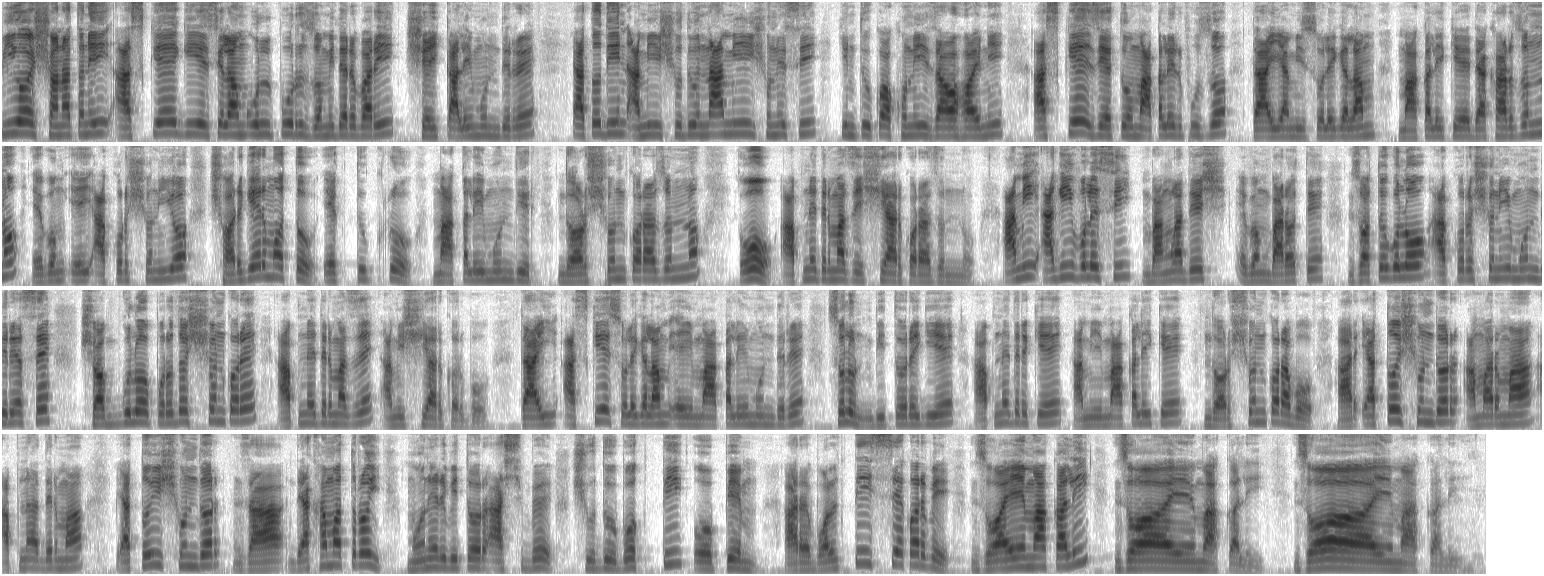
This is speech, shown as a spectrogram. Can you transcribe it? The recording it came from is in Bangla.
প্রিয় সনাতনী, আজকে গিয়েছিলাম উলপুর জমিদার বাড়ি, সেই কালী মন্দিরে। এতদিন আমি শুধু নামই শুনেছি, কিন্তু কখনোই যাওয়া হয়নি। আজকে যেহেতু মা কালীর পুজো, তাই আমি চলে গেলাম মা কালীকে দেখার জন্য এবং এই আকর্ষণীয় স্বর্গের মতো এক টুকরো মা কালী মন্দির দর্শন করার জন্য ও আপনাদের মাঝে শেয়ার করার জন্য। আমি আগেই বলেছি, বাংলাদেশ এবং ভারতে যতগুলো আকর্ষণীয় মন্দির আছে, সবগুলো প্রদর্শন করে আপনাদের মাঝে আমি শেয়ার করব। তাই আজকে চলে গেলাম এই মা কালীর মন্দিরে। চলুন, ভিতরে গিয়ে আপনাদেরকে আমি মা কালীকে দর্শন করাবো। আর এত সুন্দর আমার মা, আপনাদের মা, এতই সুন্দর যা দেখা মাত্রই মনের ভিতর আসবে। শুধু ভক্তি ও প্রেম। আর বলতে ইচ্ছে করবে জয় মা কালী জয় মা কালী জয় মা কালী।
